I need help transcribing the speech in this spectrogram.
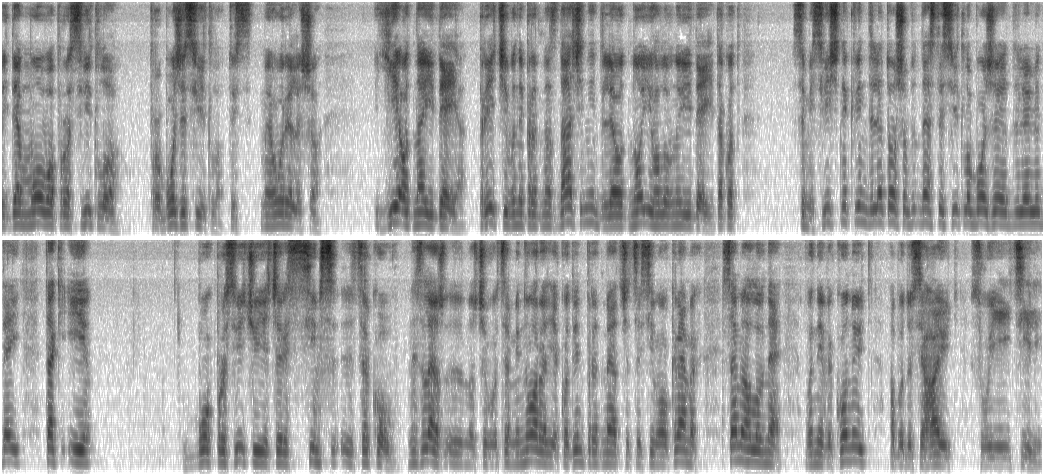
йде мова про світло, про Боже світло. Тобто ми говорили, що є одна ідея. Притчі вони предназначені для одної головної ідеї. Так от, семисвічник він для того, щоб нести світло Боже для людей, так і Бог просвічує через сім церков. Незалежно, чи це мінора, як один предмет, чи це сім окремих. Саме головне, вони виконують або досягають своєї цілі.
